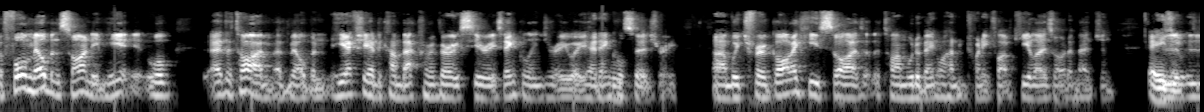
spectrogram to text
before Melbourne signed him. He well at the time of Melbourne, he actually had to come back from a very serious ankle injury where he had ankle surgery, um, which for a guy his size at the time would have been 125 kilos, I would imagine. Easy. It was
